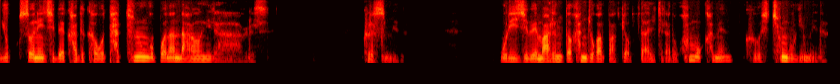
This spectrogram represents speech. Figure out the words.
육선이 집에 가득하고 다투는 것보다 나으니라 그랬어요. 그렇습니다. 우리 집에 마른 떡 한 조각밖에 없다 할지라도 화목하면 그것이 천국입니다.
